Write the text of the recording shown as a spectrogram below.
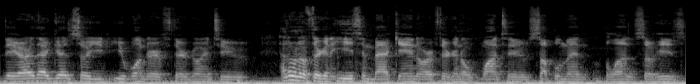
they are that good, so you you wonder if they're going to. I don't know if they're going to ease him back in or if they're going to want to supplement Blount so he's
